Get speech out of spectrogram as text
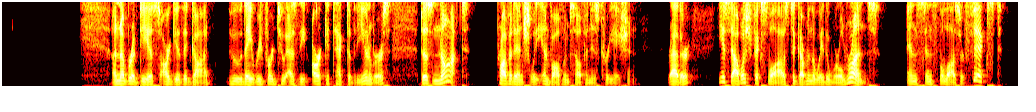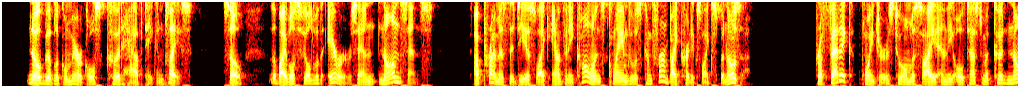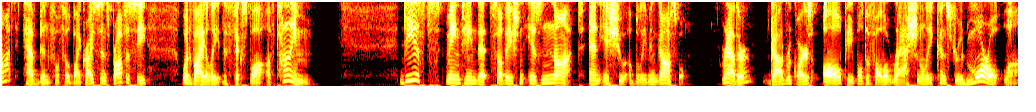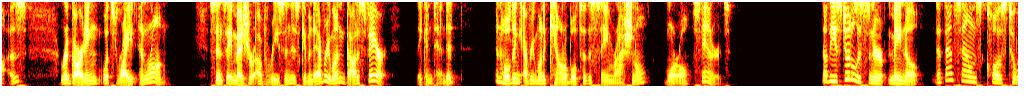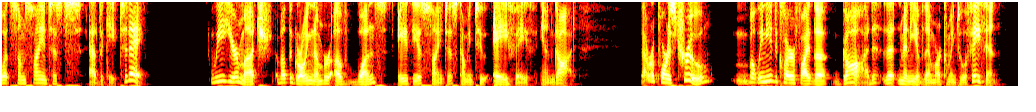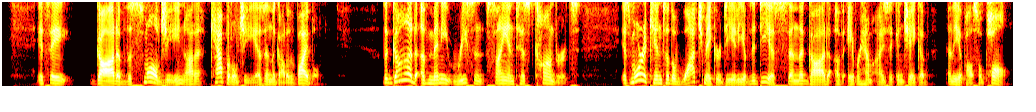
A number of deists argue that God, who they referred to as the architect of the universe, does not providentially involve himself in his creation. Rather, he established fixed laws to govern the way the world runs. And since the laws are fixed, no biblical miracles could have taken place. So, the Bible is filled with errors and nonsense, a premise that deists like Anthony Collins claimed was confirmed by critics like Spinoza. Prophetic pointers to a Messiah in the Old Testament could not have been fulfilled by Christ since prophecy would violate the fixed law of time. Deists maintain that salvation is not an issue of believing the gospel. Rather, God requires all people to follow rationally construed moral laws regarding what's right and wrong. Since a measure of reason is given to everyone, God is fair, they contended, in holding everyone accountable to the same rational moral standards. Now, the astute listener may note that that sounds close to what some scientists advocate today we hear much about the growing number of once atheist scientists coming to a faith in God. That report is true, but we need to clarify the God that many of them are coming to a faith in. It's a God of the small g, not a capital G, as in the God of the Bible. The God of many recent scientist converts is more akin to the watchmaker deity of the deists than the God of Abraham, Isaac, and Jacob and the Apostle Paul.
